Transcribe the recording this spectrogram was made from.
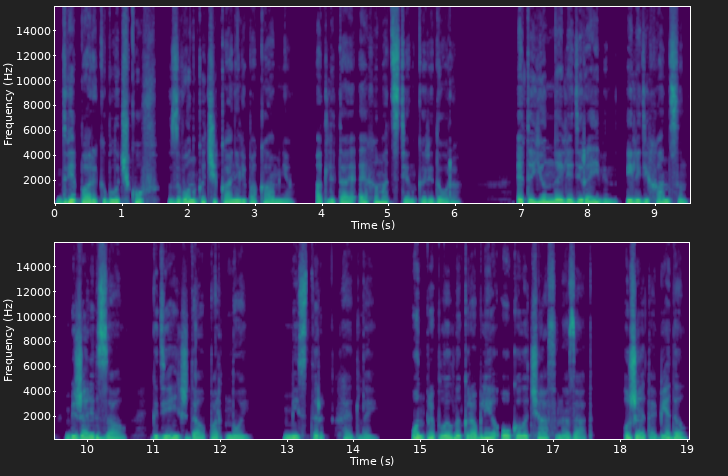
Две пары каблучков звонко чеканили по камню, отлетая эхом от стен коридора. Эта юная леди Рейвен и леди Хансен бежали в зал, где их ждал портной, мистер Хедлей. Он приплыл на корабле около часа назад, уже отобедал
